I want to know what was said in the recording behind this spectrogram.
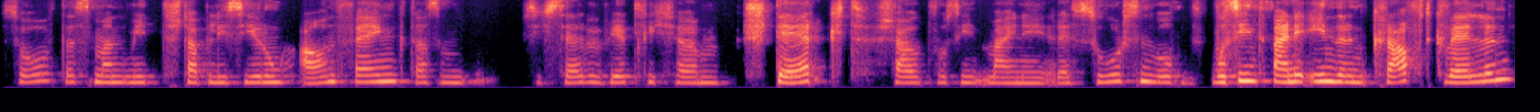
so dass man mit Stabilisierung anfängt. Also sich selber wirklich ähm, stärkt, schaut, wo sind meine Ressourcen, wo, wo sind meine inneren Kraftquellen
